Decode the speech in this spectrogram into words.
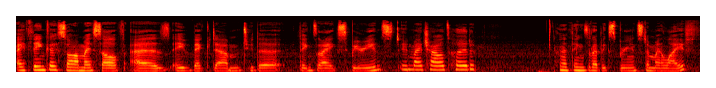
I think I saw myself as a victim to the things that I experienced in my childhood and the things that I've experienced in my life.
